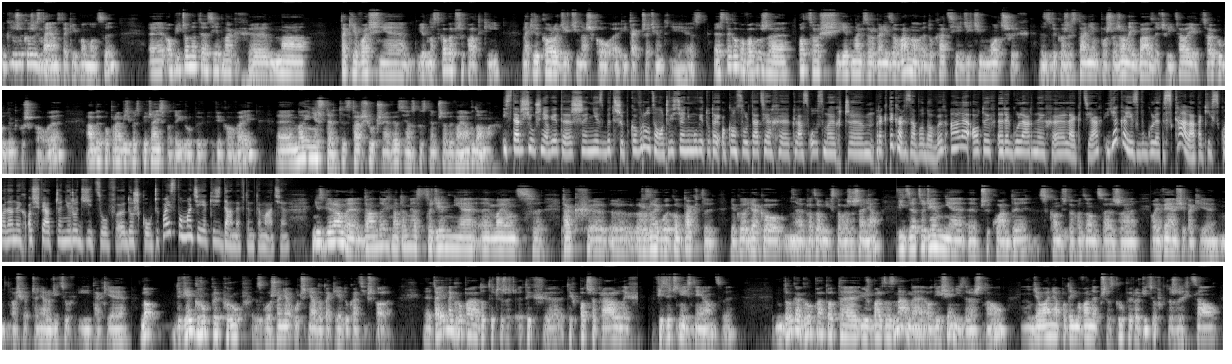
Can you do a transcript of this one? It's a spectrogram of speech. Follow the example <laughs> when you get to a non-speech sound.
którzy korzystają z takiej pomocy. E, obliczone to jest jednak e, na takie właśnie jednostkowe przypadki, na kilkoro dzieci na szkołę i tak przeciętnie jest. E, z tego powodu, że po coś jednak zorganizowano edukację dzieci młodszych z wykorzystaniem poszerzonej bazy, czyli całej, całego budynku szkoły, aby poprawić bezpieczeństwo tej grupy wiekowej. E, no i niestety starsi uczniowie w związku z tym przebywają w domach. I starsi uczniowie też niezbyt szybko wrócą. Oczywiście ja nie mówię tutaj o konsultacjach e, klas ósmych czy praktykach zawodowych, ale o tych regularnych e, lekcjach. Jaka jest w ogóle skala takich składanych oświadczeń rodziców do szkół? Czy Państwo macie jakieś dane w tym temacie? Nie zbieramy danych, natomiast codziennie mając tak rozległe kontakty jako, jako pracownik stowarzyszenia, Widzę codziennie e, przykłady skądś dochodzące, że pojawiają się takie oświadczenia rodziców i takie, no, dwie grupy prób zgłoszenia ucznia do takiej edukacji w szkole. E, ta jedna grupa dotyczy tych, e, tych potrzeb realnych, fizycznie istniejących. Druga grupa to te już bardzo znane od jesieni zresztą działania podejmowane przez grupy rodziców, którzy chcą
